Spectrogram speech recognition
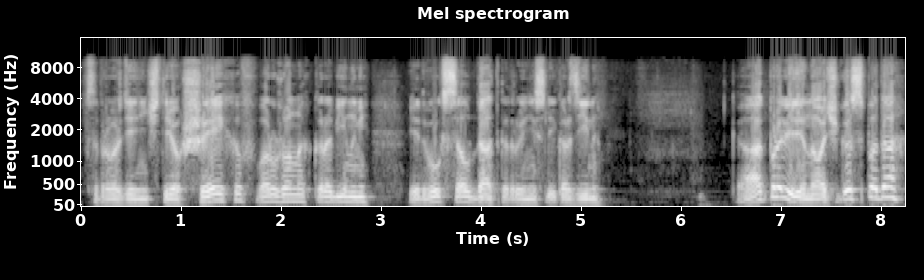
в сопровождении четырех шейхов, вооруженных карабинами, и двух солдат, которые несли корзины. «Как провели ночь, господа?»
